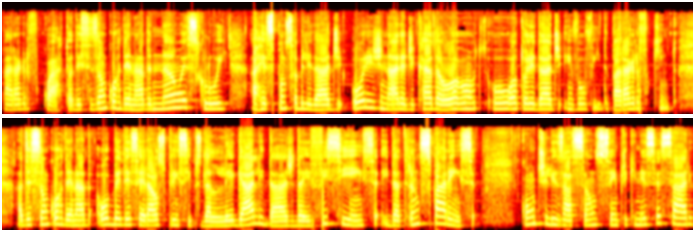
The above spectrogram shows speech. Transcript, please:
Parágrafo 4. A decisão coordenada não exclui a responsabilidade originária de cada órgão ou autoridade envolvida. Parágrafo 5. A decisão coordenada obedecerá aos princípios da legalidade, da eficiência e da transparência, com utilização, sempre que necessário,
